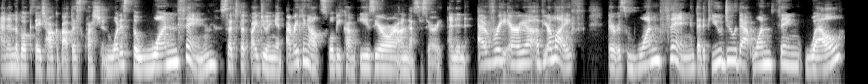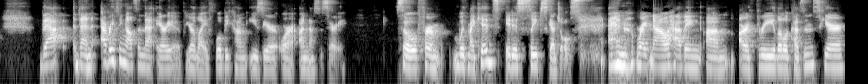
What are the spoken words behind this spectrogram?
And in the book, they talk about this question What is the one thing such that by doing it, everything else will become easier or unnecessary? And in every area of your life, there is one thing that if you do that one thing well, that then everything else in that area of your life will become easier or unnecessary so for with my kids it is sleep schedules. And right now having um, our three little cousins here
